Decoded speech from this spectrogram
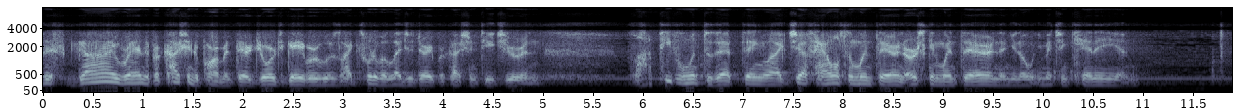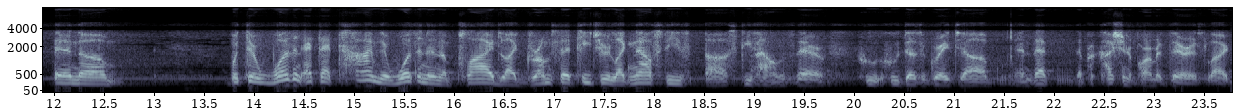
this guy ran the percussion department there, George Gaber, who was like sort of a legendary percussion teacher, and a lot of people went to that thing. Like Jeff Hamilton went there, and Erskine went there, and then you know you mentioned Kenny, and and um, but there wasn't at that time there wasn't an applied like drum set teacher like now Steve uh, Steve Houghton's there who who does a great job, and that the percussion department there is like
